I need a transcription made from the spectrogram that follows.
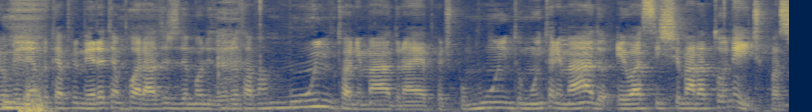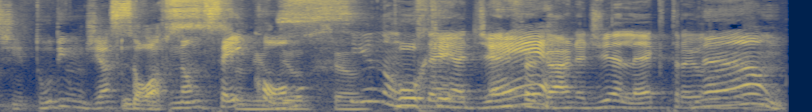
eu me lembro que a primeira temporada de Demolidor eu tava muito animado na época, tipo, muito, muito animado. Eu assisti maratonei, tipo, assisti tudo em um dia só, Nossa, não sei como. Se não Porque tem a Jennifer é- Garner de Electra, eu não,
